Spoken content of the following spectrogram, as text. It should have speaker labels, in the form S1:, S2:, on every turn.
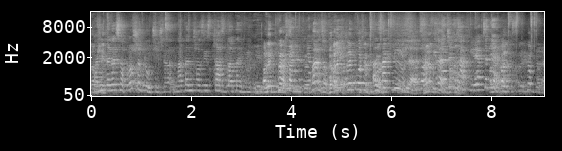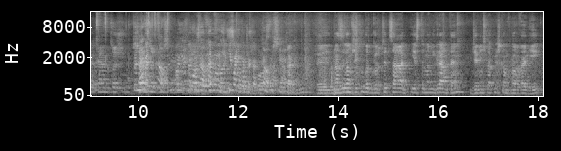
S1: nazywam
S2: Pani
S1: się...
S2: Tereso, proszę wrócić. Na, na ten czas jest czas dla telewizji.
S3: Ale tak, pani...
S2: Bardzo
S3: Ale,
S2: proszę.
S3: ale proszę,
S2: Ale za chwilę, za chwilę.
S4: Dlaczego za chwilę? Ja chcę
S3: Ale,
S4: teraz.
S3: ale, dobrze, to nie pani... Można, moment, nie pani poczeka.
S4: Dobrze.
S1: Tak. Y, Nazywam się Hubert Gorczyca, jestem emigrantem, 9 lat mieszkam w Norwegii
